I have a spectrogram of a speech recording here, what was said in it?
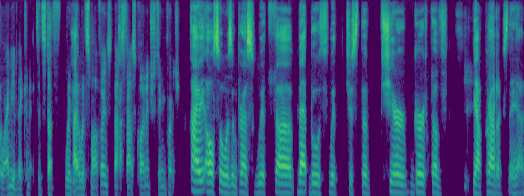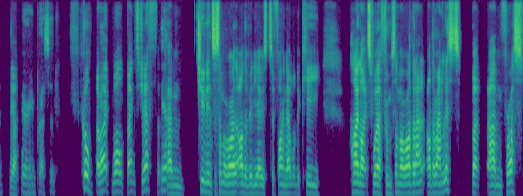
or any of their connected stuff with uh, with smartphones. That's that's quite an interesting approach. I also was impressed with uh, that booth with just the sheer girth of yeah products they had. Yeah. very impressive. Cool. All Yeah. right. Well, thanks, Jeff. Yeah. Um, tune into some of our other videos to find out what the key highlights were from some of our other other analysts. But um, for us,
